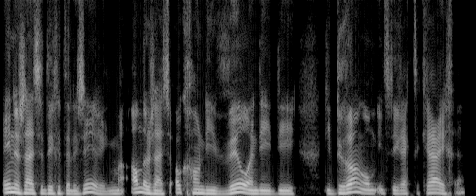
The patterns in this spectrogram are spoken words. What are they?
enerzijds de digitalisering, maar anderzijds ook gewoon die wil en die, die, die drang om iets direct te krijgen.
